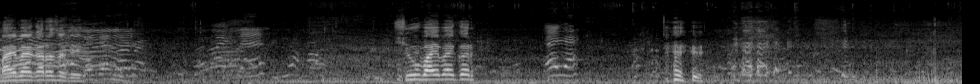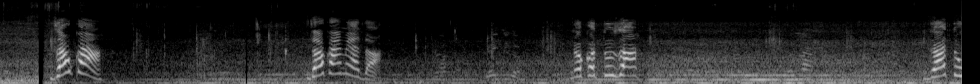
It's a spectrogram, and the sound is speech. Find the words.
बाय बाय करा सगळे. शिव बाय बाय कर. जाऊ का? जाऊ का मी आता? नको तू जा. जा तू.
